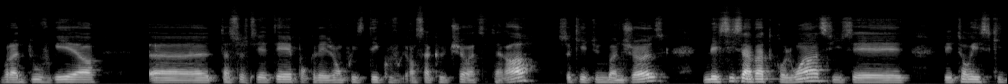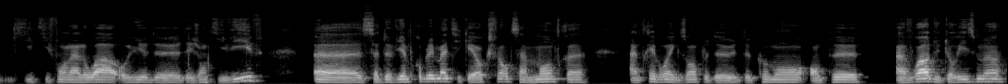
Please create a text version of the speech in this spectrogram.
voilà d'ouvrir euh, ta société pour que les gens puissent découvrir sa culture, etc. Ce qui est une bonne chose. Mais si ça va trop loin, si c'est les touristes qui, qui, font la loi au lieu de, des gens qui vivent, euh, ça devient problématique. Et Oxford, ça montre un très bon exemple de, de comment on peut avoir du tourisme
